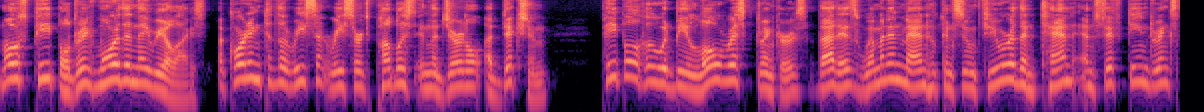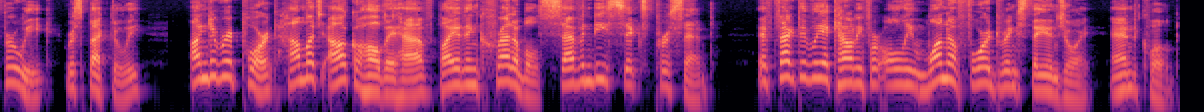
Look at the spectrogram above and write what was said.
most people drink more than they realize. According to the recent research published in the journal Addiction, people who would be low risk drinkers, that is, women and men who consume fewer than 10 and 15 drinks per week, respectively, underreport how much alcohol they have by an incredible 76%, effectively accounting for only one of four drinks they enjoy. End quote.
